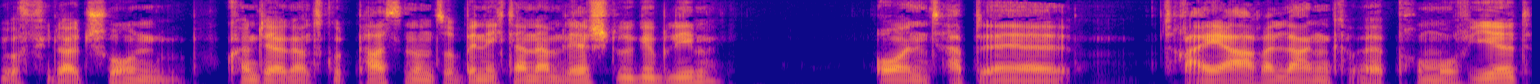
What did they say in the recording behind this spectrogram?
ja, vielleicht schon, könnte ja ganz gut passen. Und so bin ich dann am Lehrstuhl geblieben und habe äh, drei Jahre lang äh, promoviert.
